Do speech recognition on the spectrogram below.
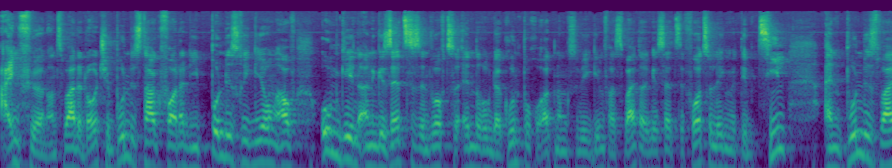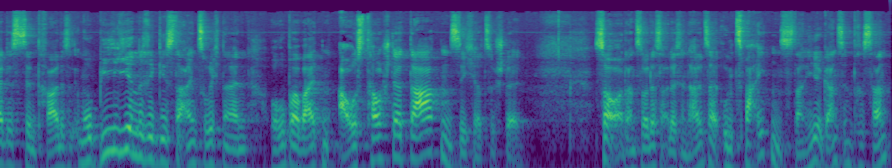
einführen. Und zwar der Deutsche Bundestag fordert die Bundesregierung auf, umgehend einen Gesetzesentwurf zur Änderung der Grundbuchordnung sowie gegebenenfalls weitere Gesetze vorzulegen, mit dem Ziel, ein bundesweites zentrales Immobilienregister einzurichten, einen europaweiten Austausch der Daten sicherzustellen. So, dann soll das alles in Halt sein. Und zweitens, dann hier ganz interessant,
